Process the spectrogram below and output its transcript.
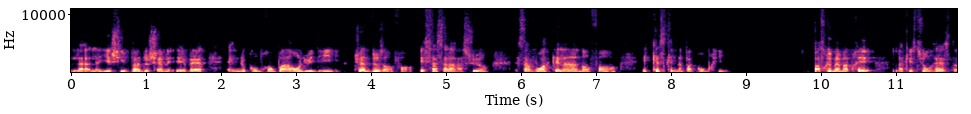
la, yeshiva de Shem et Ever, elle ne comprend pas. On lui dit, tu as deux enfants. Et ça, ça la rassure, savoir qu'elle a un enfant. Et qu'est-ce qu'elle n'a pas compris parce que même après, la question reste.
